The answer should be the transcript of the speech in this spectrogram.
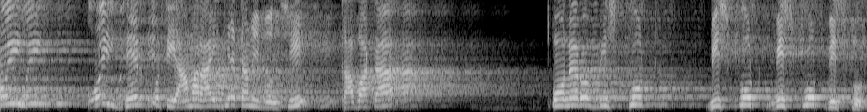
ওই ওই দেড় কোটি আমার আইডিয়াতে আমি বলছি, কাবাটা পনেরো বিশ ফুট বিশ ফুট বিশ ফুট বিশ ফুট।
